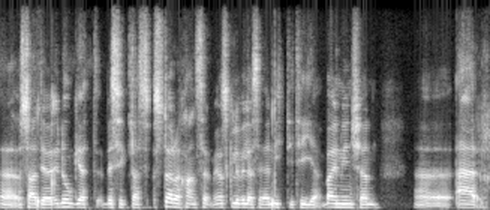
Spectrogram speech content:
eh, så hade jag nog gett Besiktas större chanser. Men jag skulle vilja säga 90-10. Bayern München eh, är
